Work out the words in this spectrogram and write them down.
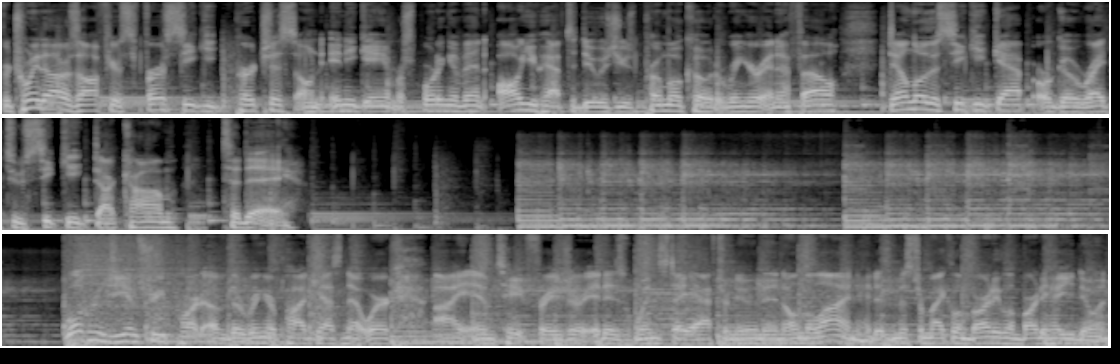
For $20 off your first SeatGeek purchase on any game or sporting event, all you have to do is use promo code RINGERNFL. Download the SeatGeek app or go right to SeatGeek.com today. GM Street, part of the Ringer Podcast Network. I am Tate Frazier. It is Wednesday afternoon, and on the line, it is Mr. Mike Lombardi. Lombardi, how you doing?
